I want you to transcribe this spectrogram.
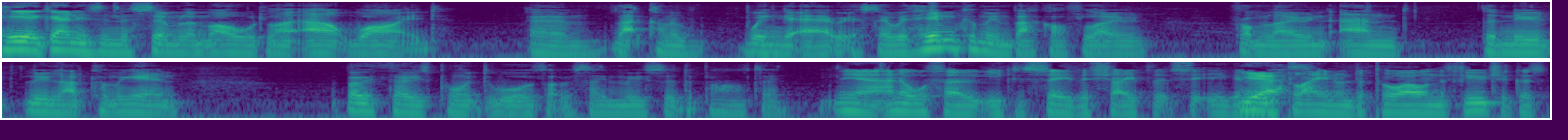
He again is in a similar mould, like out wide, um, that kind of winger area. So with him coming back off loan, from loan, and the new new lad coming in, both those point towards, like we say, Musa departing. Yeah, and also you can see the shape that City are going to Yes. be playing under Puel in the future because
